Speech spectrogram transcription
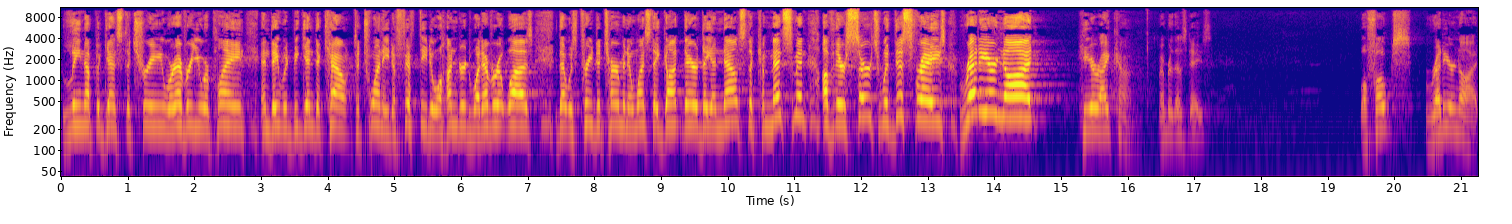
lean up against the tree, wherever you were playing, and they would begin to count to 20, to 50, to 100, whatever it was that was predetermined. And once they got there, they announced the commencement of their search with this phrase Ready or not, here I come. Remember those days? Well, folks, ready or not,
